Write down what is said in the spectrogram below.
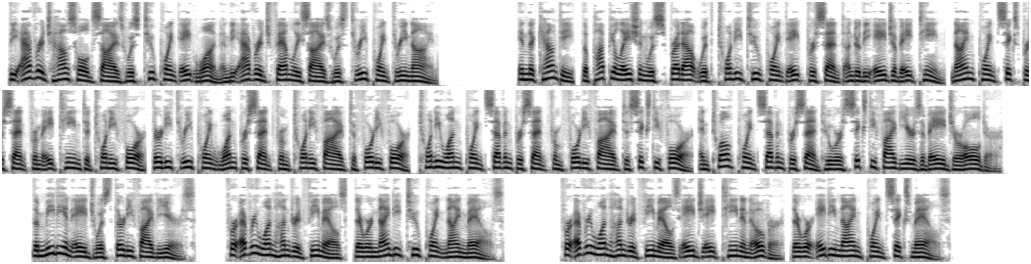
The average household size was 2.81 and the average family size was 3.39. In the county, the population was spread out with 22.8% under the age of 18, 9.6% from 18 to 24, 33.1% from 25 to 44, 21.7% from 45 to 64, and 12.7% who were 65 years of age or older. The median age was 35 years. For every 100 females, there were 92.9 males. For every 100 females age 18 and over, there were 89.6 males.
